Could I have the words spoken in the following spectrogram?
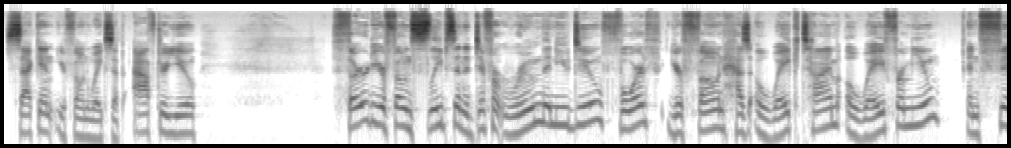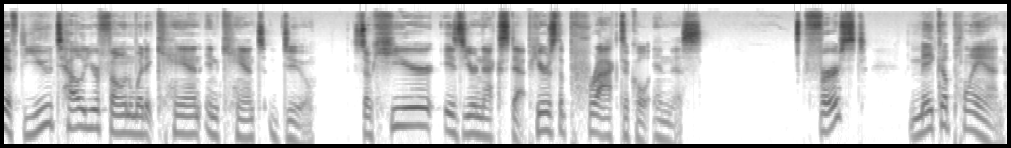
Second, your phone wakes up after you. Third, your phone sleeps in a different room than you do. Fourth, your phone has awake time away from you. And fifth, you tell your phone what it can and can't do. So here is your next step. Here's the practical in this. First, make a plan.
